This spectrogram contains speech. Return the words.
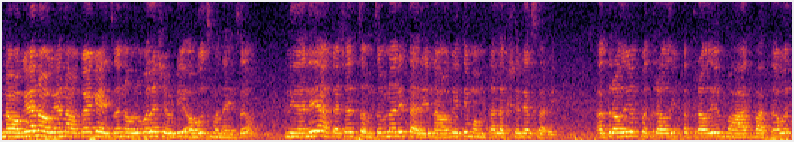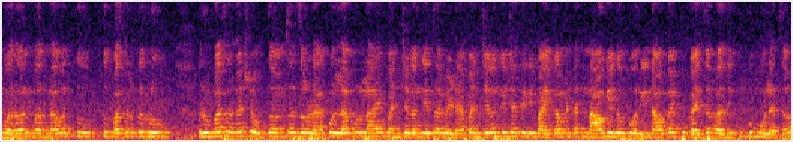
नाव घ्या नाव घ्या नाव काय घ्यायचं? नवरोबाला शेवटी अहोच म्हणायचं. निळाले आकाशात चमचमणारे तारे नाव घेते ममता लक्ष द्या सारे. अत्रावधीवर पत्रावधी पत्रावधीवर भात भातावर वरण वरणावर तूप तुपासारखं रूप. रूपासारखा शोभतो आमचा जोडा. कोल्हापूरला आहे पंचगंगेचा वेडा पंचगंगेच्या तिरी बायका म्हणतात नाव घे गं पोरी. नाव काय फुकायचं? हळदी कुंकू मोलाचं.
